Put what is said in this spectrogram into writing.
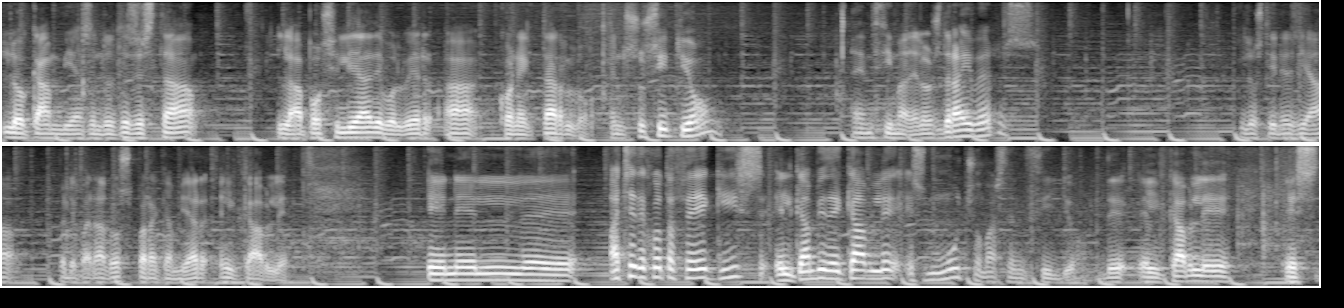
lo cambias. Entonces está la posibilidad de volver a conectarlo en su sitio, encima de los drivers, y los tienes ya preparados para cambiar el cable. En el HDJCX eh, el cambio de cable es mucho más sencillo. el cable es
